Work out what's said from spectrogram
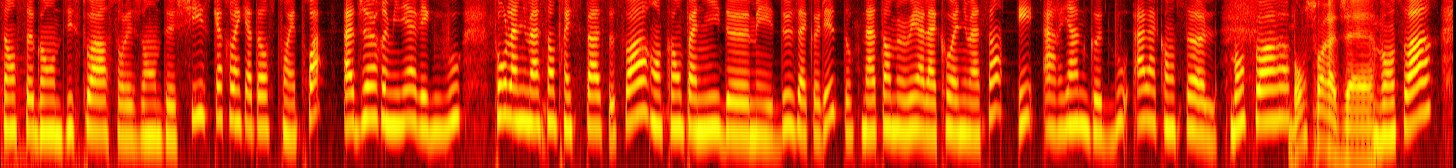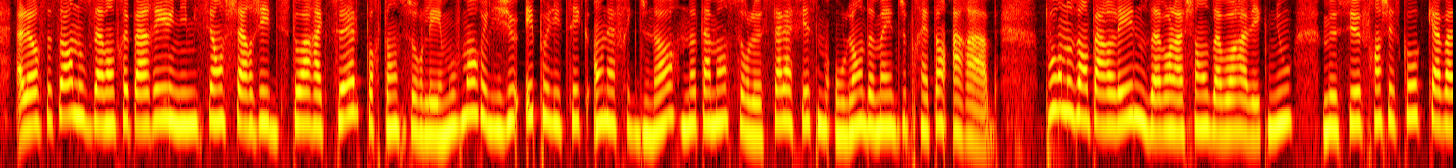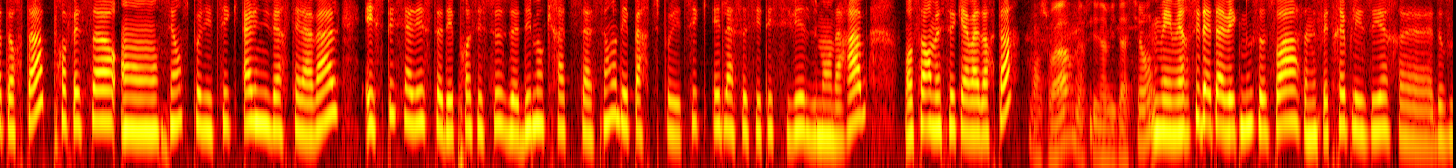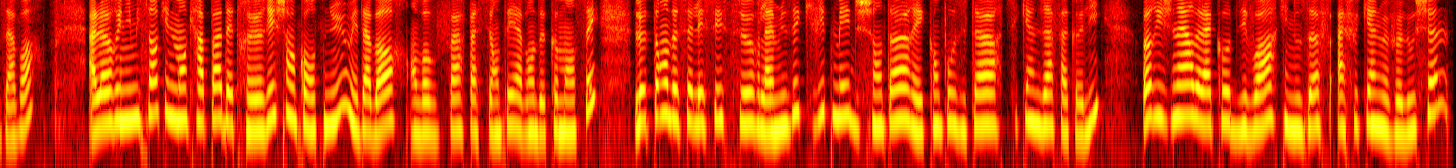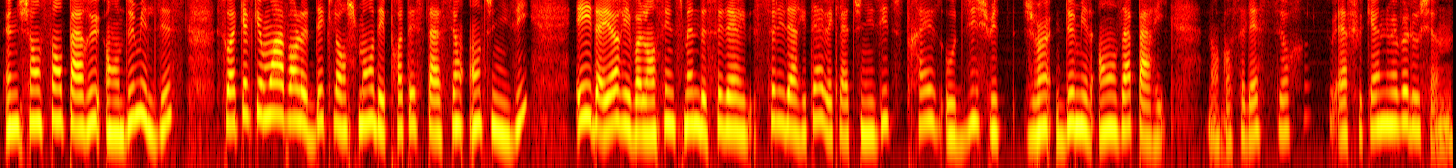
3600 secondes d'histoire sur les ondes de Cheese 94.3. Adja Remilly avec vous pour l'animation principale ce soir en compagnie de mes deux acolytes, donc Nathan Murray à la co-animation et Ariane Godbout à la console. Bonsoir. Bonsoir Adja. Bonsoir. Alors ce soir, nous vous avons préparé une émission chargée d'histoire actuelle portant sur les mouvements religieux et politiques en Afrique du Nord, notamment sur le salafisme au lendemain du printemps arabe. Pour nous en parler, nous avons la chance d'avoir avec nous Monsieur Francesco Cavatorta, professeur en sciences politiques à l'Université Laval et spécialiste des processus de démocratisation des partis politiques et de la société civile du monde arabe. Bonsoir, Monsieur Cavatorta. Bonsoir, merci de l'invitation. Mais merci d'être avec nous ce soir. Ça nous fait très plaisir euh, de vous avoir. Alors, une émission qui ne manquera pas d'être riche en contenu, mais d'abord, on va vous faire patienter avant de commencer. Le temps de se laisser sur la musique rythmée du chanteur et compositeur Tikenja Fakoli, originaire de la Côte d'Ivoire qui nous offre African Revolution, une chanson parue en 2010, soit quelques mois avant le déclenchement des protestations en Tunisie. Et d'ailleurs, il va lancer une semaine de solidarité avec la Tunisie du 13 au 18 juin 2011 à Paris. Donc, on se laisse sur African Revolution.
